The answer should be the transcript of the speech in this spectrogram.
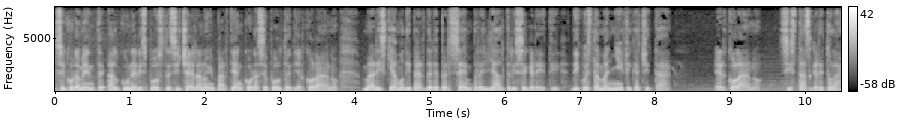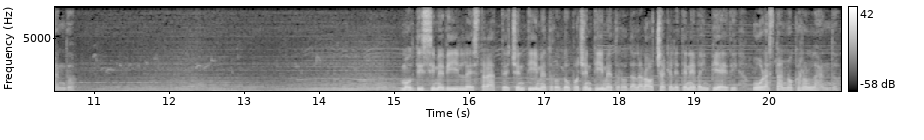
Sicuramente alcune risposte si celano in parti ancora sepolte di Ercolano, ma rischiamo di perdere per sempre gli altri segreti di questa magnifica città. Ercolano si sta sgretolando. Moltissime ville estratte centimetro dopo centimetro dalla roccia che le teneva in piedi ora stanno crollando.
